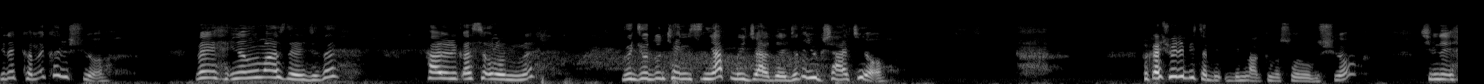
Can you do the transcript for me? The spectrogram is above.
direkt kana karışıyor. Ve inanılmaz derecede hyaluronik asit oranını vücudun kendisini yapmayacağı derecede yükseltiyor. Fakat şöyle bir tabii benim aklımda soru oluşuyor. Şimdi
